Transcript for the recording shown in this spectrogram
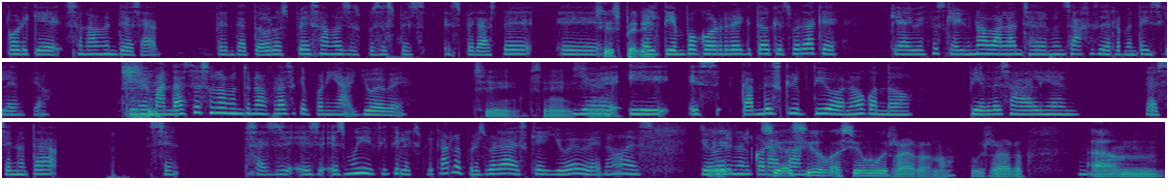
porque solamente, o sea, frente a todos los pésames, después espe- esperaste eh, Sí, el tiempo correcto, que es verdad que, que hay veces que hay una avalancha de mensajes y de repente hay silencio. Y me mandaste solamente una frase que ponía llueve, Sí, sí, sí. llueve. Y es tan descriptivo, ¿no? Cuando pierdes a alguien, o sea, se nota, se- o sea, es, es- es muy difícil explicarlo, pero es verdad, es que llueve, ¿no? Es llueve Sí, en el Sí, corazón. ha sido, ha sido muy raro, ¿no? Muy raro. Am,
